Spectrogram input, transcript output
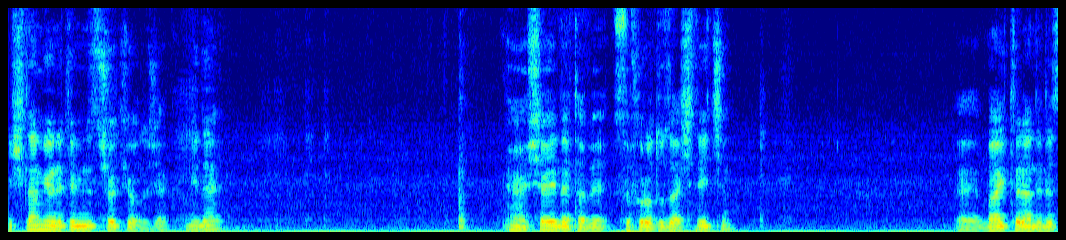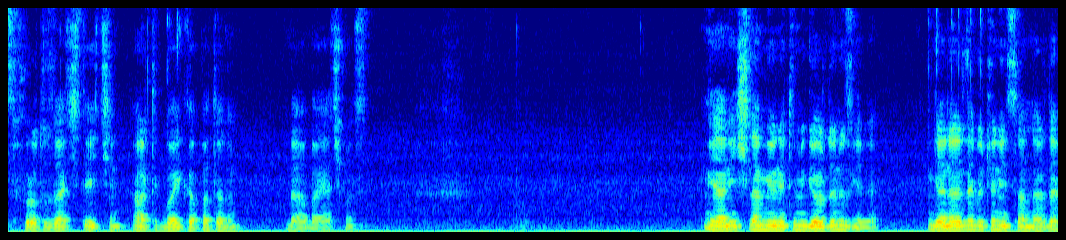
İşlem yönetiminiz çok iyi olacak. Bir de şey de tabi 0.30 açtığı için e, Buy Trend'i de 0.30 açtığı için artık bayı kapatalım. Daha bay açmasın. Yani işlem yönetimi gördüğünüz gibi genelde bütün insanlarda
